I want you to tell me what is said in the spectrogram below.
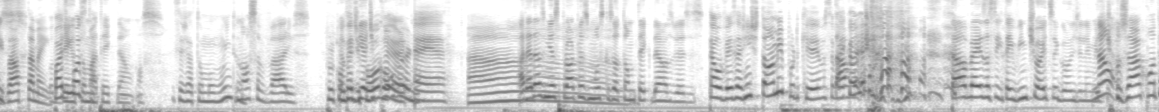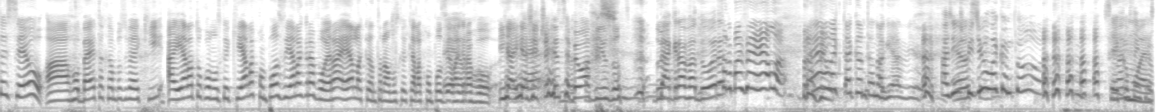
isso. Exatamente. Pode Odeio postar. tomar takedown. Nossa. Você já tomou muito? Nossa, vários. Por conta vivia de cover, né? É. Ah. Até das minhas próprias músicas eu tomo takedown às vezes. Talvez a gente tome, porque você vai cantar. Talvez, assim, tem 28 segundos de limite. Não, já aconteceu. A Roberta Campos veio aqui, aí ela tocou a música que ela compôs e ela gravou. Era ela cantando a música que ela compôs e É, ela gravou. E aí a é, gente recebeu o é aviso do da gravadora. Falou, Mas é ela! É ela que tá cantando, alguém avisa. A gente Eu pediu, ela cantou. Sei Mas como é.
